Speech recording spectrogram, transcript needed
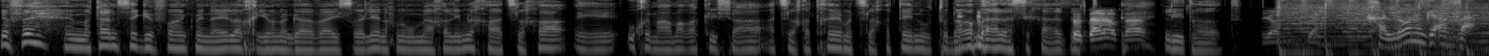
יפה. מתן שגב פרנק, מנהל ארכיון הגאווה הישראלי, אנחנו מאחלים לך הצלחה, אה, וכמאמר הקלישאה, הצלחתכם, הצלחתנו. תודה רבה על השיחה הזאת. תודה רבה. להתראות. יום מוצלח. חלון גאווה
